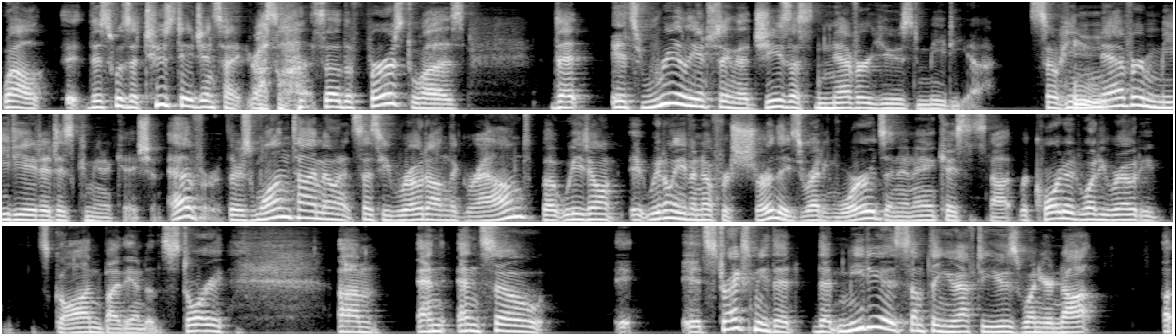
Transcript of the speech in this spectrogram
well, this was a two stage insight, Russell. So the first was that it's really interesting that Jesus never used media. So he hmm. never mediated his communication ever. There's one time when it says he wrote on the ground, but we don't it, we don't even know for sure that he's writing words. And in any case, it's not recorded what he wrote. He, it's gone by the end of the story. Um, and and so it, it strikes me that that media is something you have to use when you're not uh,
